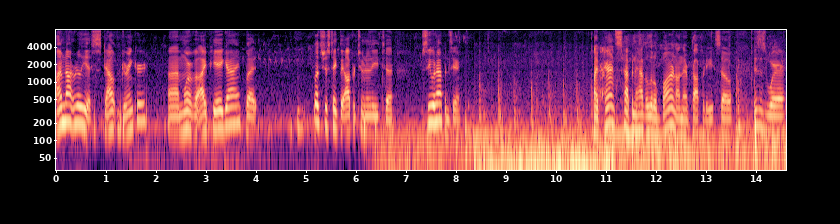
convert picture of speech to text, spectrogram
I'm not really a stout drinker, uh, more of an IPA guy, but let's just take the opportunity to see what happens here. My parents happen to have a little barn on their property, so this is where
